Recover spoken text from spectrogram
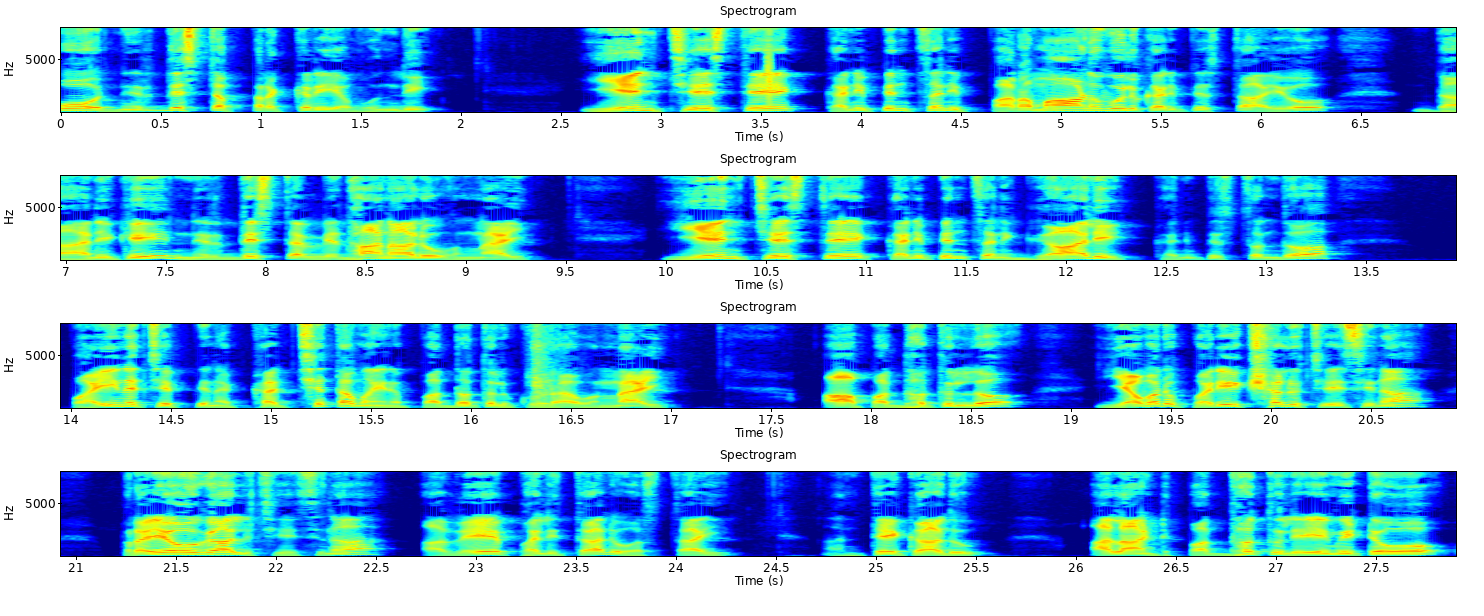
ఓ నిర్దిష్ట ప్రక్రియ ఉంది. ఏం చేస్తే కనిపించని పరమాణువులు కనిపిస్తాయో దానికి నిర్దిష్ట విధానాలు ఉన్నాయి. ఏం చేస్తే కనిపించని గాలి కనిపిస్తుందో పైన చెప్పిన ఖచ్చితమైన పద్ధతులు కూడా ఉన్నాయి. ఆ పద్ధతుల్లో ఎవరు పరీక్షలు చేసినా ప్రయోగాలు చేసినా అవే ఫలితాలు వస్తాయి. అంతేకాదు అలాంటి పద్ధతులు ఏమిటో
